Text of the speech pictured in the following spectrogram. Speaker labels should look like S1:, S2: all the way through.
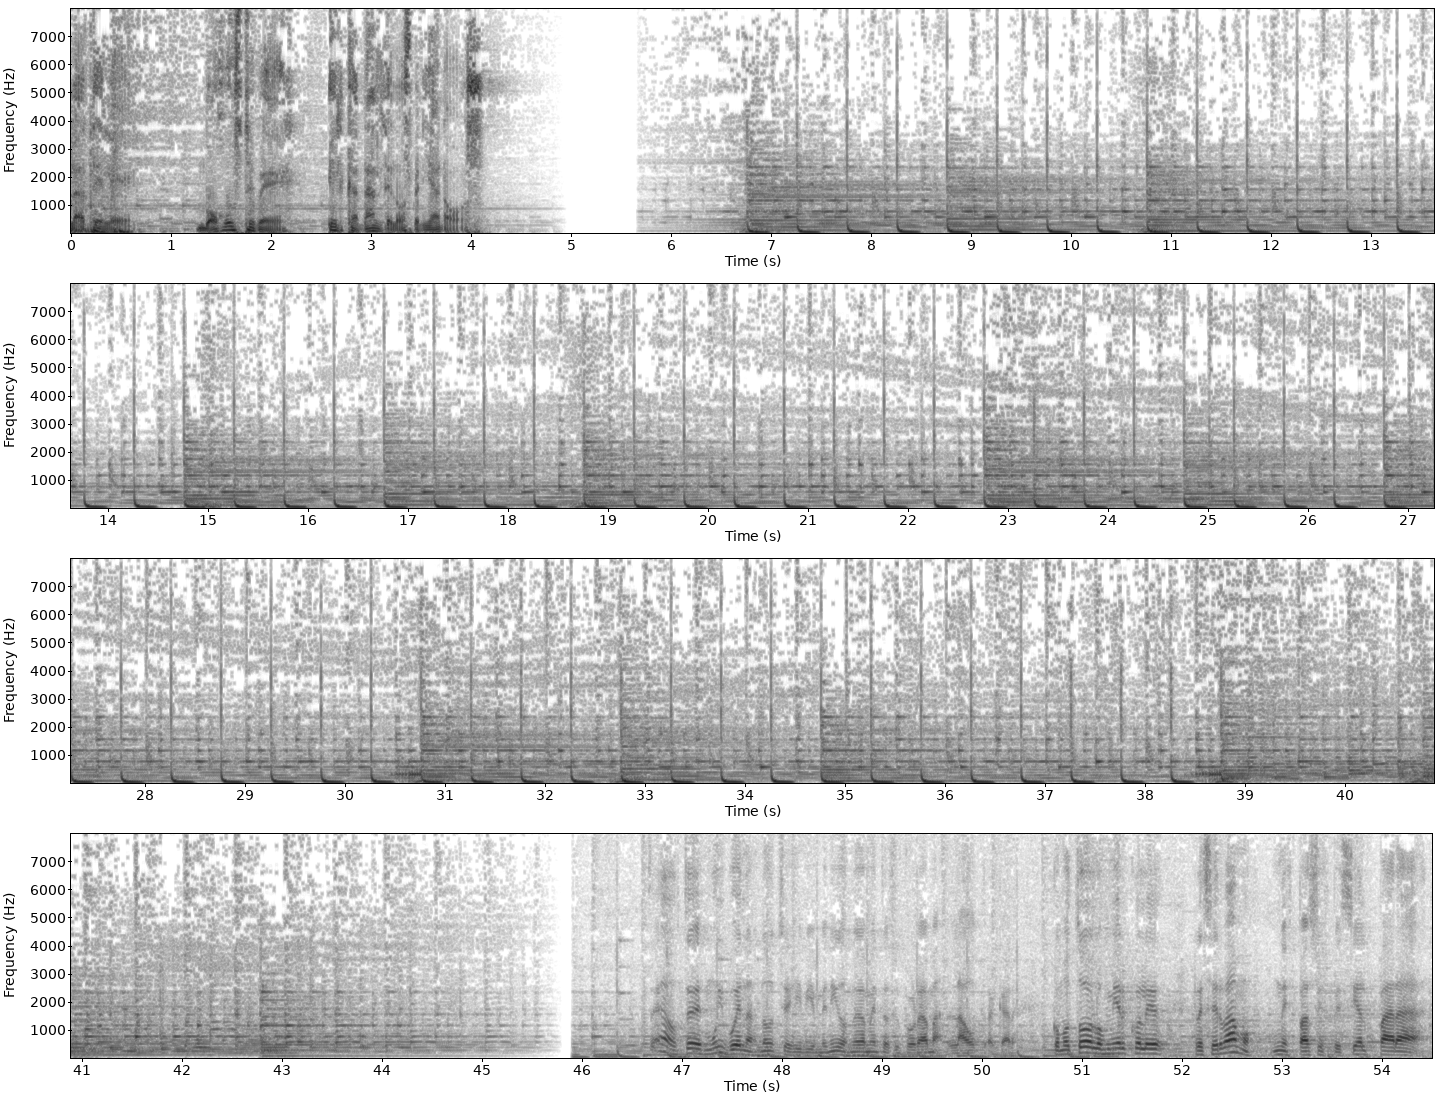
S1: la tele. Mojos TV, el canal de los venianos.
S2: Ustedes muy buenas noches y bienvenidos nuevamente a su programa La Otra Cara. Como todos los miércoles, reservamos un espacio especial para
